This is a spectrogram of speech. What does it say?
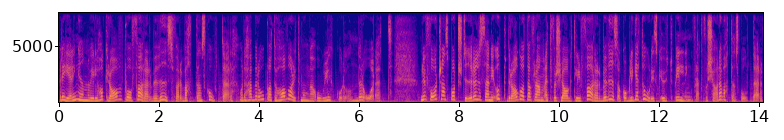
Regeringen vill ha krav på förarbevis för vattenskoter och det här beror på att det har varit många olyckor under året. Nu får Transportstyrelsen i uppdrag att ta fram ett förslag till förarbevis och obligatorisk utbildning för att få köra vattenskoter.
